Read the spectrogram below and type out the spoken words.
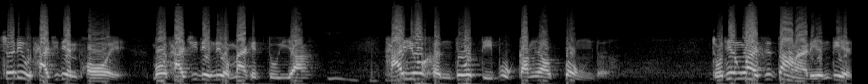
这里有台积电抛诶，某台积电你有卖一堆呀，还有很多底部刚要动的。昨天外资大买联电，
